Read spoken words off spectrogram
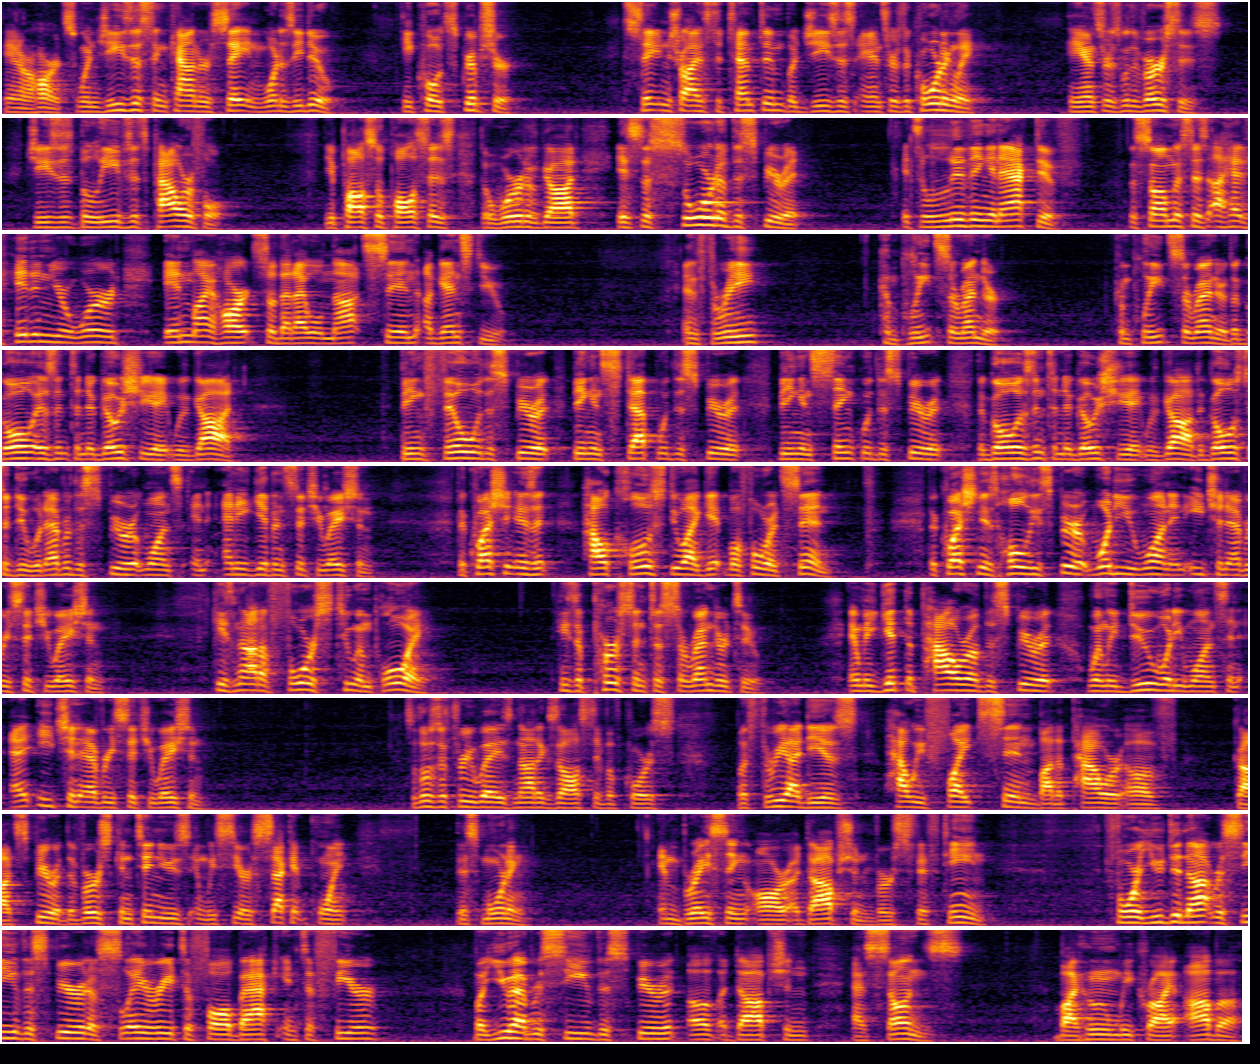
in our hearts. When Jesus encounters Satan, what does he do? He quotes scripture. Satan tries to tempt him, but Jesus answers accordingly. He answers with verses. Jesus believes it's powerful. The Apostle Paul says the Word of God is the sword of the Spirit, it's living and active. The psalmist says, I have hidden your word in my heart so that I will not sin against you. And three, complete surrender. Complete surrender. The goal isn't to negotiate with God. Being filled with the Spirit, being in step with the Spirit, being in sync with the Spirit, the goal isn't to negotiate with God. The goal is to do whatever the Spirit wants in any given situation. The question isn't, how close do I get before it's sin? The question is, Holy Spirit, what do you want in each and every situation? He's not a force to employ, He's a person to surrender to. And we get the power of the Spirit when we do what He wants in each and every situation. So, those are three ways, not exhaustive, of course, but three ideas how we fight sin by the power of God's Spirit. The verse continues, and we see our second point this morning embracing our adoption. Verse 15. For you did not receive the spirit of slavery to fall back into fear, but you have received the spirit of adoption as sons by whom we cry, Abba,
